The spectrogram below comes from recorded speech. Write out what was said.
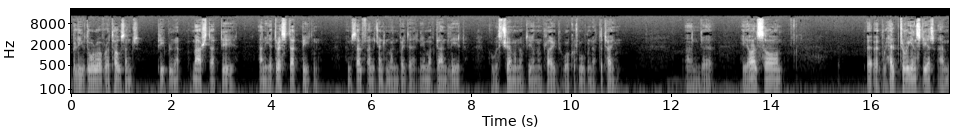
believe there were over a thousand people marched that day. And he addressed that meeting, himself and a gentleman by the name of Dan Lade, who was chairman of the unemployed workers' movement at the time. And uh, he also uh, helped to reinstate a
